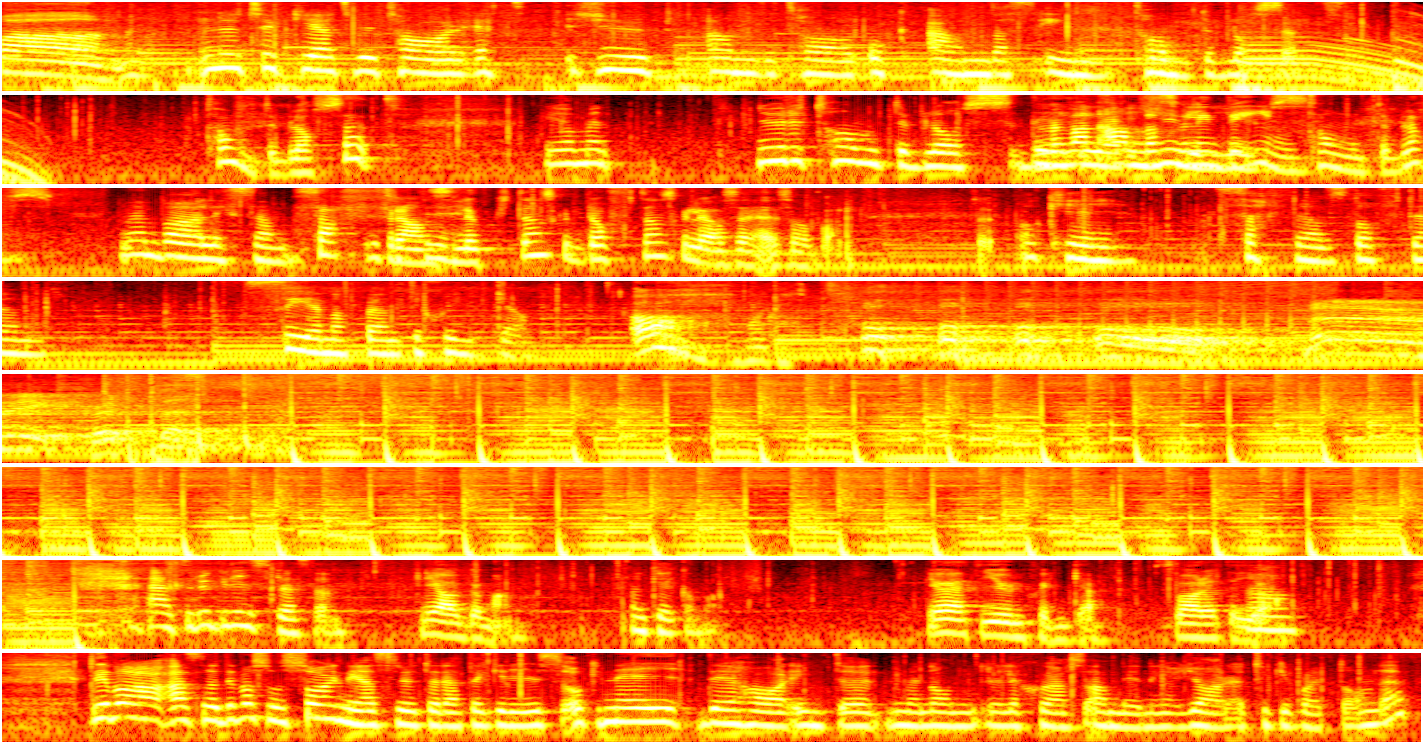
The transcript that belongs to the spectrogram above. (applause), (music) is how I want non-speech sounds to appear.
gumman! Nu tycker jag att vi tar ett djupt andetag och andas in tomteblosset. Tomteblosset? Ja men nu är det tomtebloss, det Men man är andas väl inte in tomtebloss? Men bara liksom... Saffranslukten, skulle- doften skulle jag säga i så fall. Okej, saffransdoften. Senapen till skinkan. Åh, vad gott. Merry Christmas. Äter du gris förresten? Ja, gumman. Okej, kom on. Jag äter julskinka. Svaret är ja. Ja. Det var, alltså, det var så sorg när jag slutade äta gris och nej, det har inte med någon religiös anledning att göra. Jag tycker bara inte om det.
